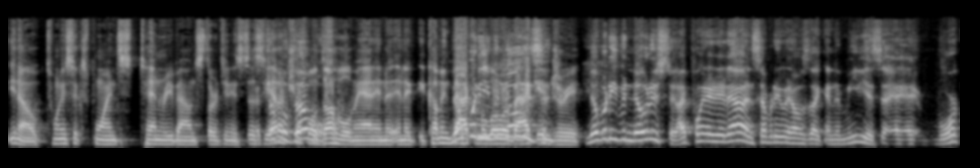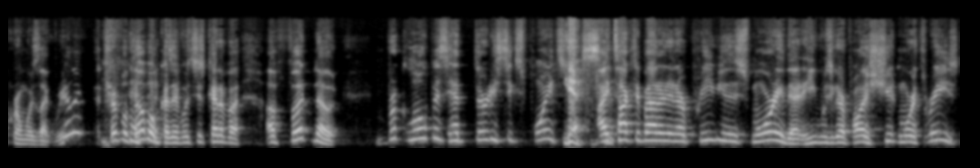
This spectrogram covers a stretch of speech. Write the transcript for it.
you know 26 points, 10 rebounds, 13 assists. he had a triple double, man, and, in, in coming back Nobody from a lower back it. injury. Nobody even noticed it. I pointed it out, and somebody when I was like in the media uh, workroom was like, "Really, a triple double?" Because it was just kind of a, a footnote. Brook Lopez had 36 points. Yes. I talked about it in our preview this morning that he was going to probably shoot more threes.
